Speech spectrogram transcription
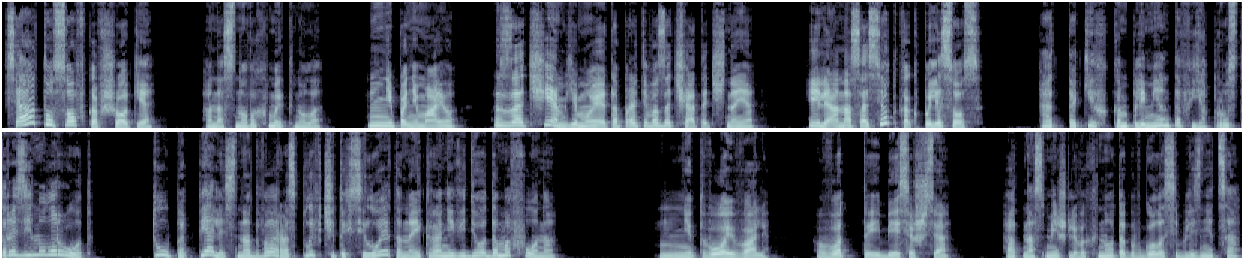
Вся тусовка в шоке». Она снова хмыкнула. «Не понимаю, зачем ему это противозачаточное? Или она сосет, как пылесос?» От таких комплиментов я просто разинула рот, тупо пялись на два расплывчатых силуэта на экране видеодомофона. «Не твой, Валь», «Вот ты и бесишься!» От насмешливых ноток в голосе близнеца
